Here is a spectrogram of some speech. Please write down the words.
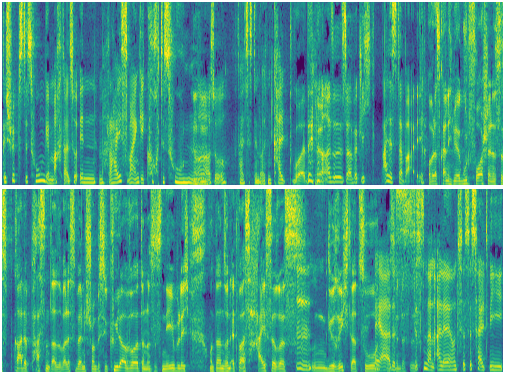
beschwipstes Huhn gemacht, also in Reiswein gekochtes Huhn, ne? also falls es den Leuten kalt wurde. Mhm. Ja. Also es war wirklich alles dabei. Aber das kann ich mir gut vorstellen, dass das gerade passend, also weil es, wenn es schon ein bisschen kühler wird und es ist neblig und dann so ein etwas heißeres äh, Gericht dazu. Mhm. Ja, ein das, bisschen, ist, sitzen dann alle und das ist halt wie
